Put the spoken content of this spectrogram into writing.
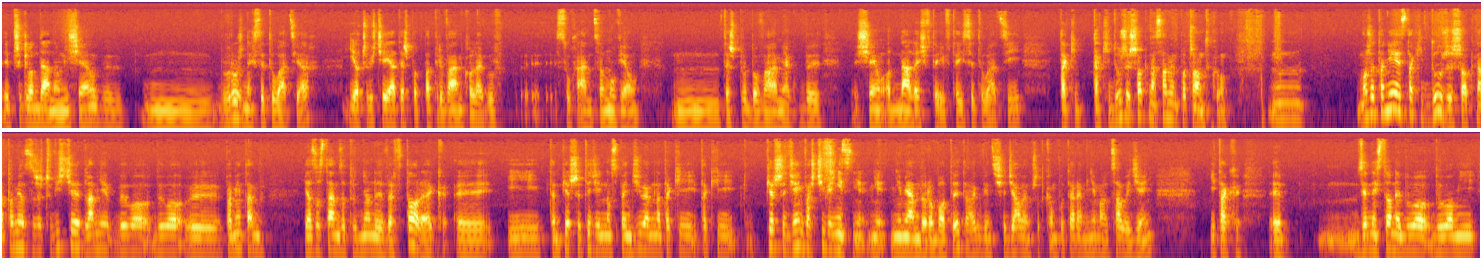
Y, Przyglądano mi się w, mm, w różnych sytuacjach i oczywiście ja też podpatrywałem kolegów, y, słuchałem co mówią, mm, też próbowałem jakby się odnaleźć w tej, w tej sytuacji. Taki, taki duży szok na samym początku. Mm, może to nie jest taki duży szok, natomiast rzeczywiście dla mnie było, było y, pamiętam, ja zostałem zatrudniony we wtorek y, i ten pierwszy tydzień no, spędziłem na taki, taki, pierwszy dzień właściwie nic nie, nie, nie miałem do roboty, tak, więc siedziałem przed komputerem niemal cały dzień i tak y, z jednej strony było, było mi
